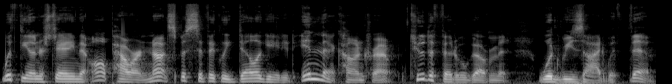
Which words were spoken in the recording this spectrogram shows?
with the understanding that all power not specifically delegated in that contract to the federal government would reside with them.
